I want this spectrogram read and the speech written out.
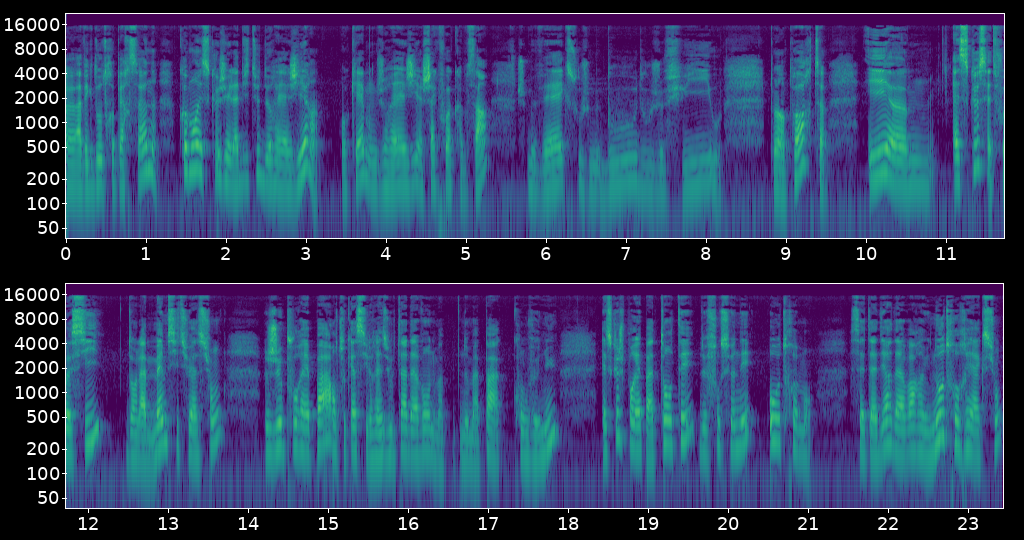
euh, avec d'autres personnes? Comment est-ce que j'ai l'habitude de réagir? Ok, donc je réagis à chaque fois comme ça. Je me vexe ou je me boude ou je fuis ou peu importe. Et euh, est-ce que cette fois-ci, dans la même situation, je pourrais pas, en tout cas si le résultat d'avant ne m'a pas convenu, est-ce que je pourrais pas tenter de fonctionner autrement? C'est-à-dire d'avoir une autre réaction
